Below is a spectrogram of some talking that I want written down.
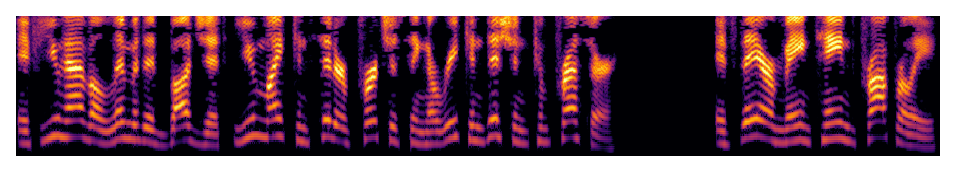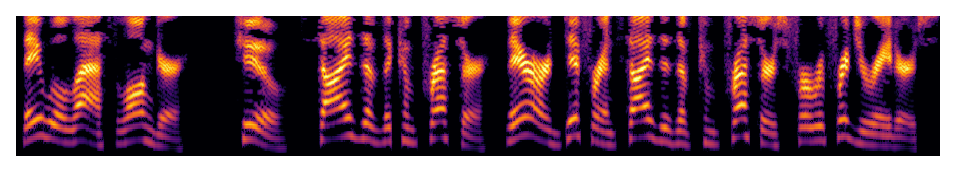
If you have a limited budget, you might consider purchasing a reconditioned compressor. If they are maintained properly, they will last longer. 2. Size of the compressor. There are different sizes of compressors for refrigerators.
